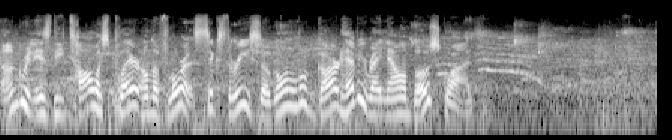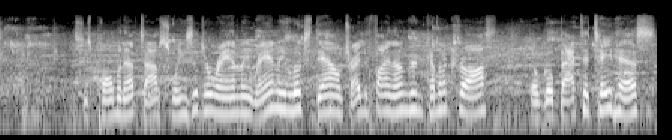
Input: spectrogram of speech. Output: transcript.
Ungren is the tallest player on the floor at 6'3", so going a little guard heavy right now on both squads. This is Pullman up top, swings it to Ranley. Ranley looks down, tried to find Ungren coming across. They'll go back to Tate Hess.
